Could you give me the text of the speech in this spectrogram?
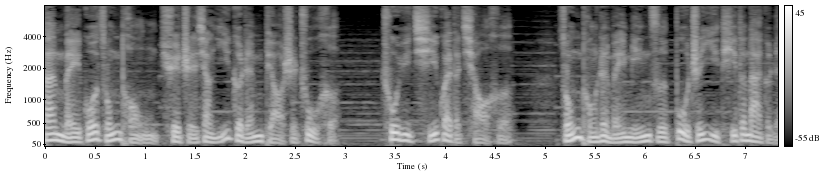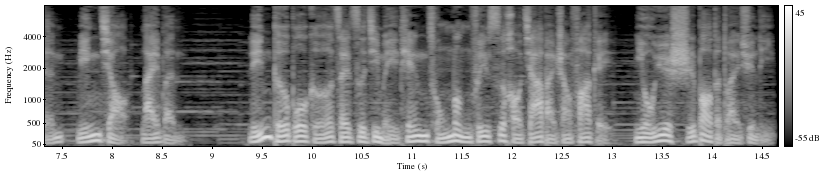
但美国总统却只向一个人表示祝贺。出于奇怪的巧合，总统认为名字不值一提的那个人名叫莱文。林德伯格在自己每天从孟菲斯号甲板上发给《纽约时报》的短讯里，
